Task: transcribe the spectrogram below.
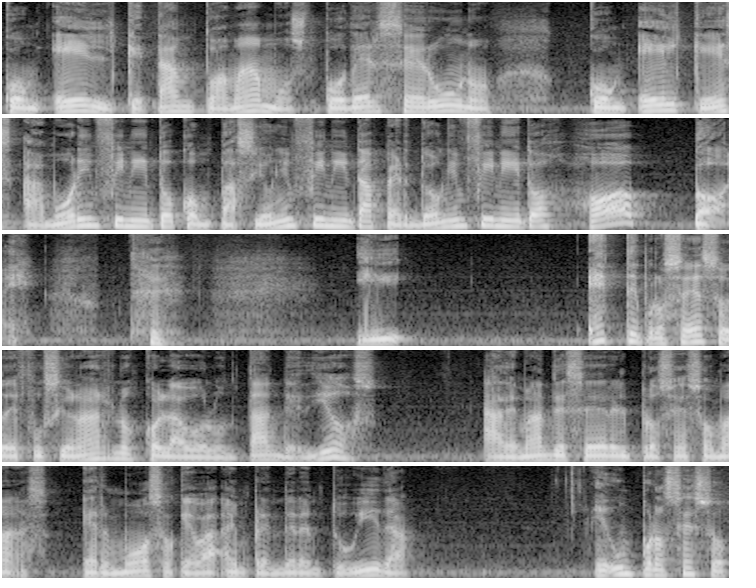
con Él que tanto amamos, poder ser uno con Él que es amor infinito, compasión infinita, perdón infinito. ¡Oh, y este proceso de fusionarnos con la voluntad de Dios, además de ser el proceso más hermoso que vas a emprender en tu vida, es un proceso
